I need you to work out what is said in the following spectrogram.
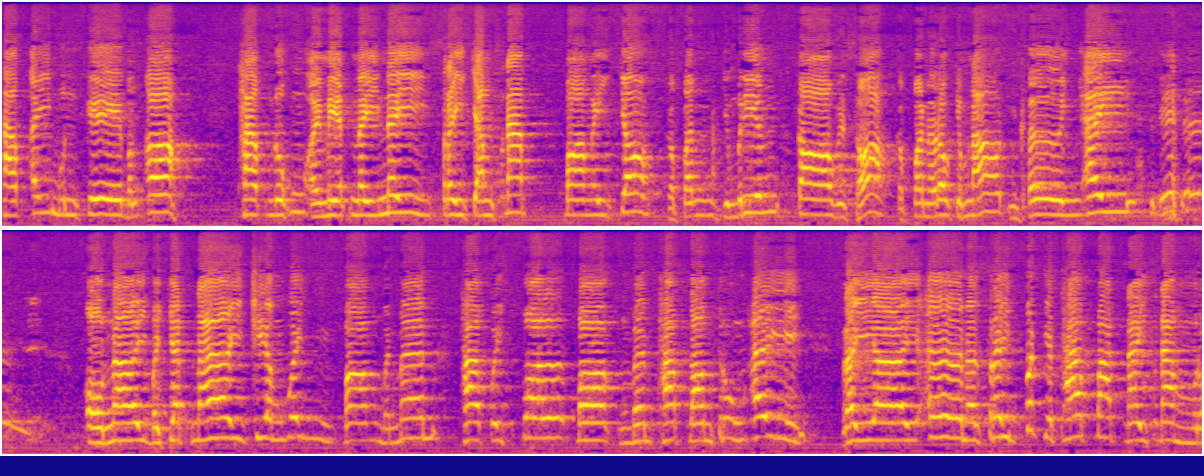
ថាបអីមុនគេបង្អស់ថាបនោះឲ្យមេតនៃនៃស្រីចាំស្ដាប់បងអីចោះក៏ប៉ិនជំរៀងក៏វាស្រស់ក៏ប៉ិនរកចំណោតមិនឃើញអីអូនអើយបើចិត្តណាយឈៀងវិញបងមិនមែនថាទៅស្ពាល់បកមិនមែនថាប់ដើមទ្រូងអី ស្រីអើយអើណាស្រីពិតជាថាបាត់ដៃស្ដាំរ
